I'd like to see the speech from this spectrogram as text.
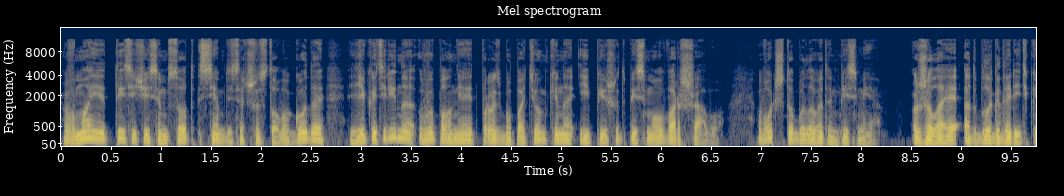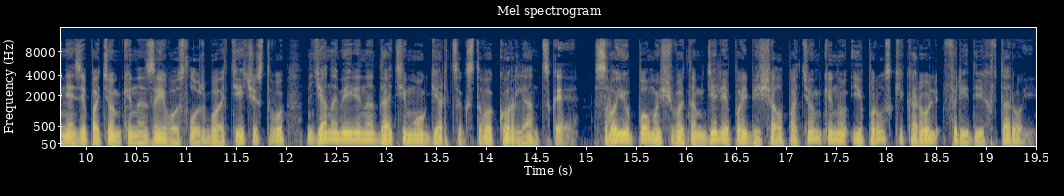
В мае 1776 года Екатерина выполняет просьбу Потемкина и пишет письмо в Варшаву. Вот что было в этом письме. Желая отблагодарить князя Потемкина за его службу Отечеству, я намерена дать ему герцогство Курляндское. Свою помощь в этом деле пообещал Потемкину и прусский король Фридрих II.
